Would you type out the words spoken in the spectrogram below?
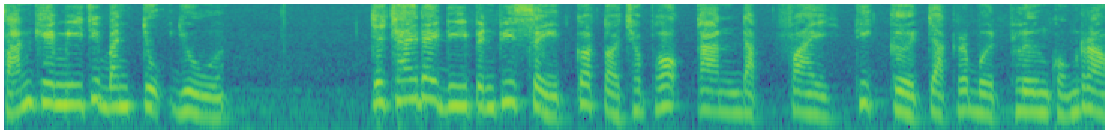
สารเคมีที่บรรจุอยู่จะใช้ได้ดีเป็นพิเศษก็ต่อเฉพาะการดับไฟที่เกิดจากระเบิดเพลิงของเรา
